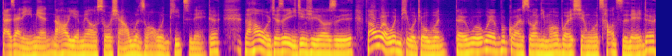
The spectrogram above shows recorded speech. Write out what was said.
待在里面，然后也没有说想要问什么问题之类的。然后我就是一进去就是，反正我有问题我就问，对，我我也不管说你们会不会嫌我吵之类的。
